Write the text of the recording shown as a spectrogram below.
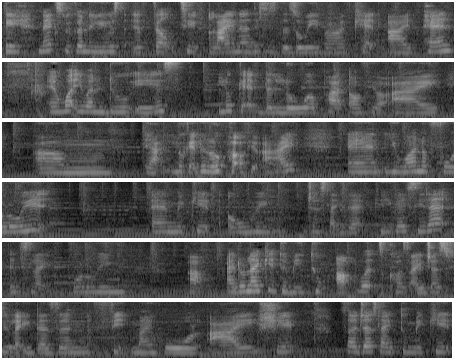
Okay, next we're to use a felt tip liner. This is the Zoeva Cat Eye Pen. And what you want to do is look at the lower part of your eye. Um, yeah, look at the lower part of your eye. And you want to follow it and make it a wing just like that can you guys see that it's like following up. I don't like it to be too upwards because I just feel like it doesn't fit my whole eye shape. So I just like to make it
